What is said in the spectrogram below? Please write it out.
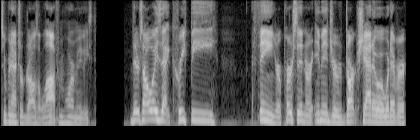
Supernatural draws a lot from horror movies. There's always that creepy thing or person or image or dark shadow or whatever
